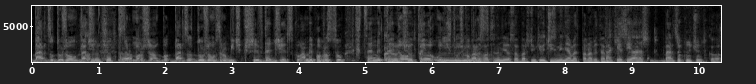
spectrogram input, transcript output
bardzo dużą dać, z, można bo, bardzo dużą zrobić krzywdę dziecku, a my po prostu chcemy tego, Króciutko, tego uniknąć po mm, adwokat Mirosław Marcinkiewicz i zmieniamy panowie temat. Tak jest, ja bardzo króciutko.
